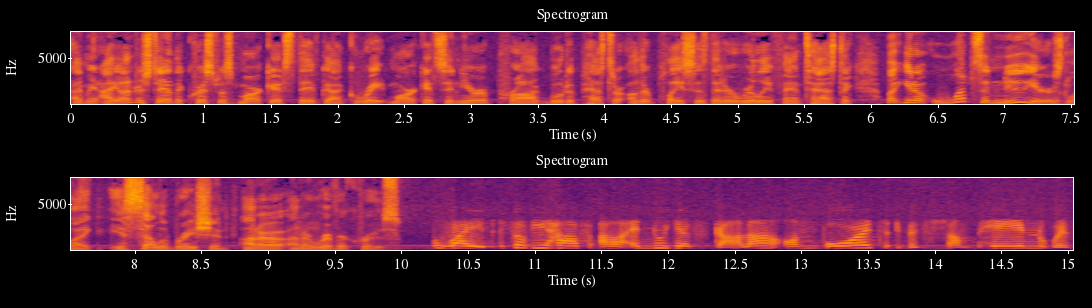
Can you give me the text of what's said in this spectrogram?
I mean, I understand the Christmas markets. They've got great markets in Europe, Prague, Budapest, or other places that are really fantastic. But, you know, what's a New Year's like, a celebration on a, on a river cruise? Right. So we have uh, a New Year's gala on board with champagne, with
